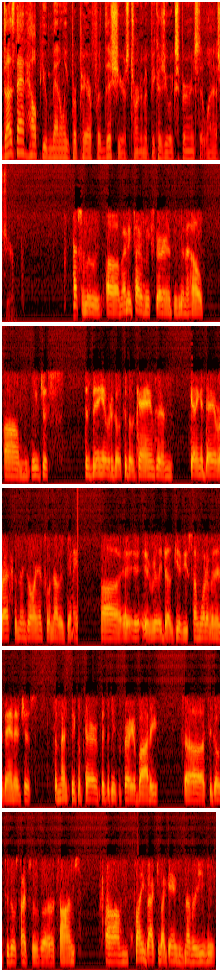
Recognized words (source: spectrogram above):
does that help you mentally prepare for this year's tournament because you experienced it last year? Absolutely. Um, any type of experience is going to help. Um, we've just just being able to go through those games and getting a day of rest and then going into another game uh, it, it really does give you somewhat of an advantage just to mentally prepare, physically prepare your body to to go through those types of uh, times. Um, playing back-to-back games is never easy,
